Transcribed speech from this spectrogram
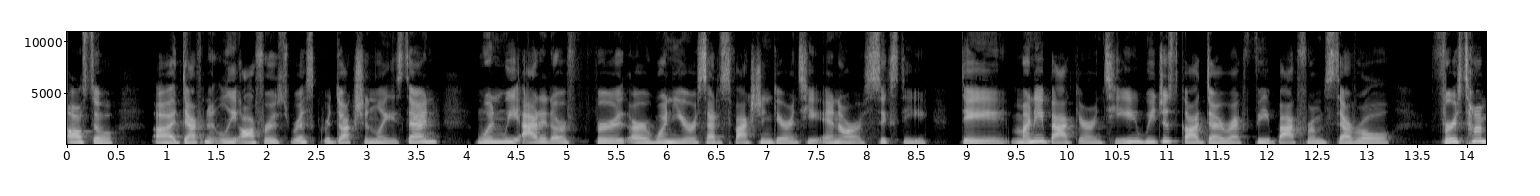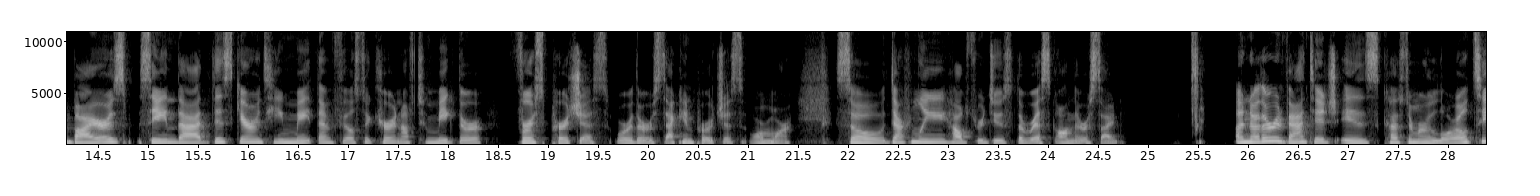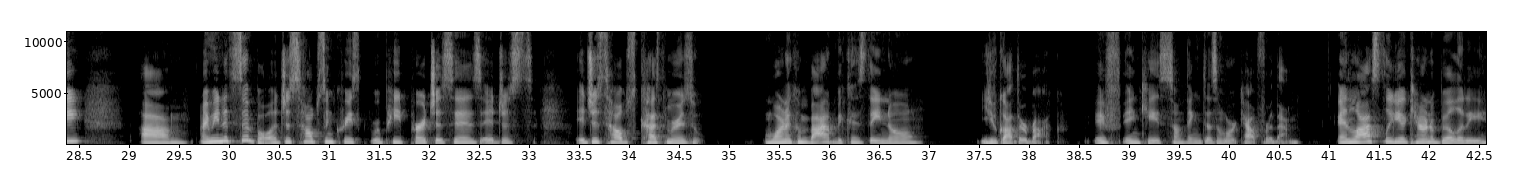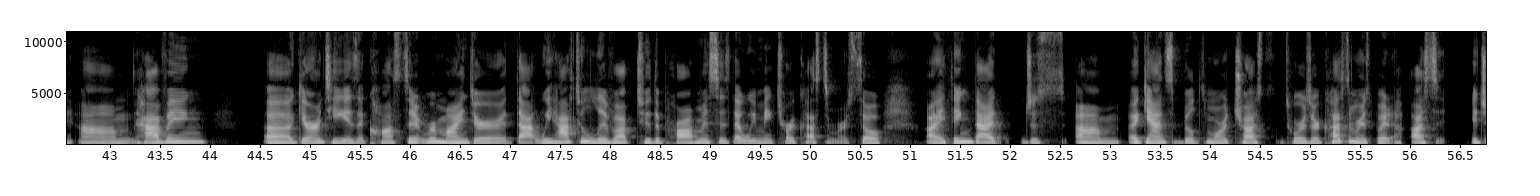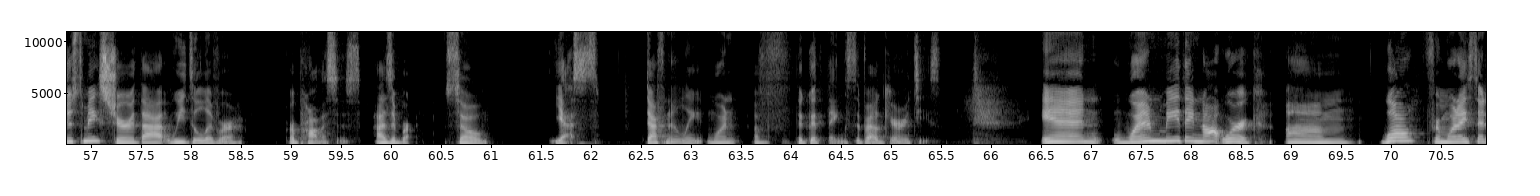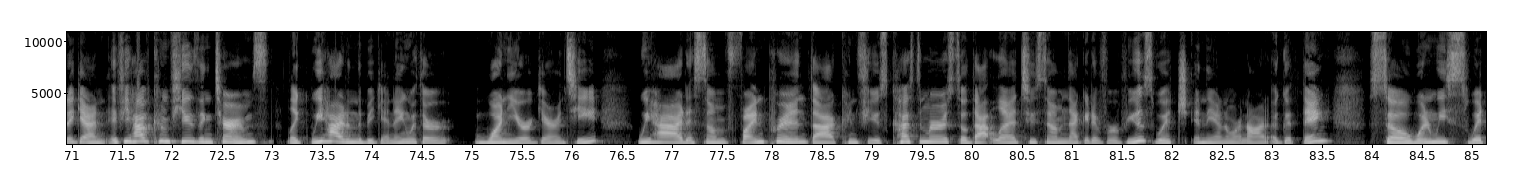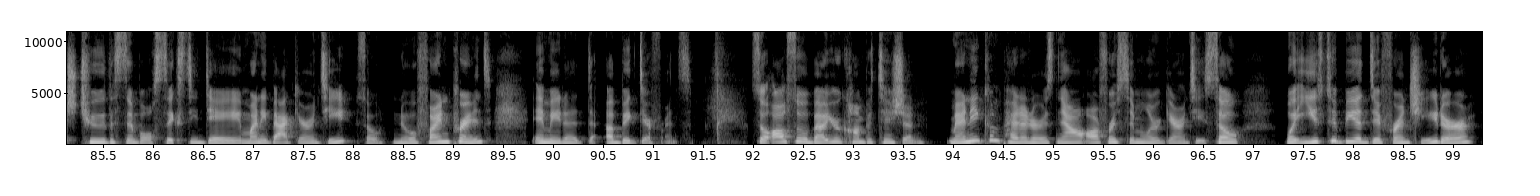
Also, uh, definitely offers risk reduction, like I said. When we added our for our one year satisfaction guarantee and our 60 day money back guarantee, we just got direct feedback from several first time buyers saying that this guarantee made them feel secure enough to make their first purchase or their second purchase or more. So, definitely helps reduce the risk on their side. Another advantage is customer loyalty. Um, I mean, it's simple. It just helps increase repeat purchases. It just it just helps customers want to come back because they know you've got their back if in case something doesn't work out for them. And lastly, accountability. Um, having a guarantee is a constant reminder that we have to live up to the promises that we make to our customers. So I think that just um, again builds more trust towards our customers, but us it just makes sure that we deliver our promises as a brand. So yes, definitely one of the good things about guarantees. And when may they not work? Um, well, from what I said again, if you have confusing terms like we had in the beginning with our one year guarantee, we had some fine print that confused customers. So that led to some negative reviews, which in the end were not a good thing. So when we switched to the simple 60 day money back guarantee, so no fine print, it made a, a big difference. So, also about your competition, many competitors now offer similar guarantees. So, what used to be a differentiator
